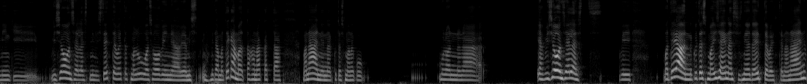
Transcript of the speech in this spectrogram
mingi visioon sellest, millist ettevõtet ma luua soovin ja, ja mis, noh, mida ma tegema tahan hakata. ma näen, kuidas ma nagu mul on äh, jah, visioon sellest või ma tean, kuidas ma iseennast siis nii-öelda ettevõtjana näen,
